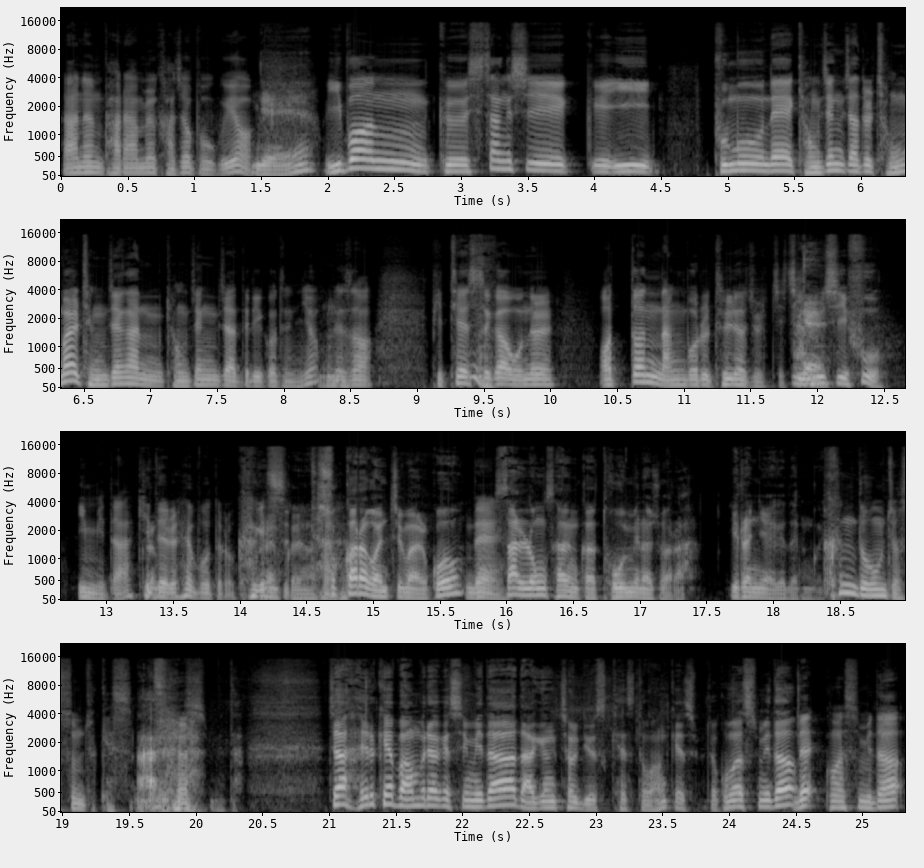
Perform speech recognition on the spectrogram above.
음흠. 바람을 가져보고요. 네. 이번 그 시상식 그이 부문의 경쟁자들 정말 쟁쟁한 경쟁자들이거든요. 음. 그래서 BTS가 오늘 어떤 낭보를 들려줄지 잠시 네. 후 입니다. 기대를 해보도록 하겠습니다. 그러니까요. 숟가락 얹지 말고 네. 쌀농사니까 도움이나 줘라. 이런 이야기가 되는 거죠. 큰 도움 줬으면 좋겠습니다. 알겠습니다. 자, 이렇게 마무리하겠습니다. 나경철 뉴스캐스터와 함께했습니다. 고맙습니다. 네, 고맙습니다.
